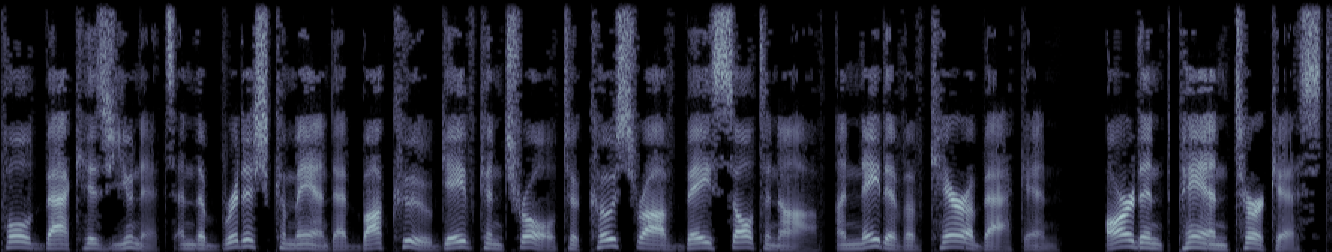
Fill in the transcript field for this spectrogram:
pulled back his units and the British command at Baku gave control to Khosrov Bey Sultanov, a native of Karabakh and ardent pan-Turkist,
